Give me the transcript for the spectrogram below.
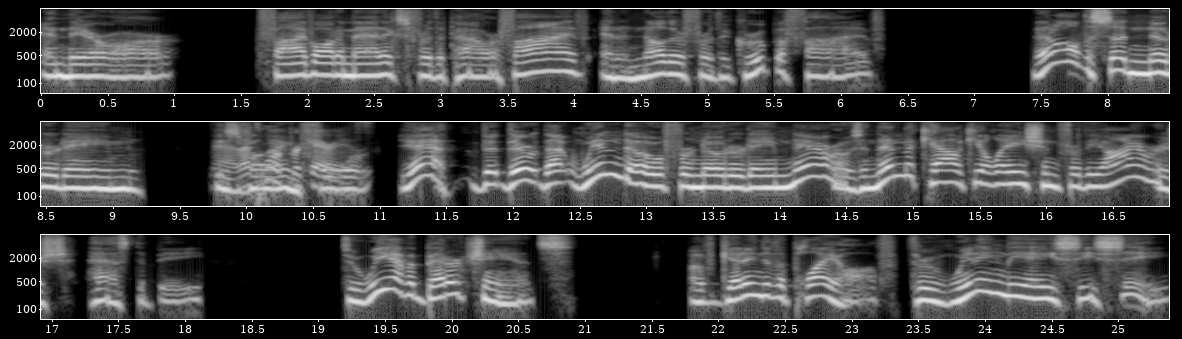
and there are five automatics for the Power Five and another for the Group of Five, then all of a sudden Notre Dame Yeah, is vying precarious. for yeah, the, there that window for Notre Dame narrows, and then the calculation for the Irish has to be: Do we have a better chance of getting to the playoff through winning the ACC,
